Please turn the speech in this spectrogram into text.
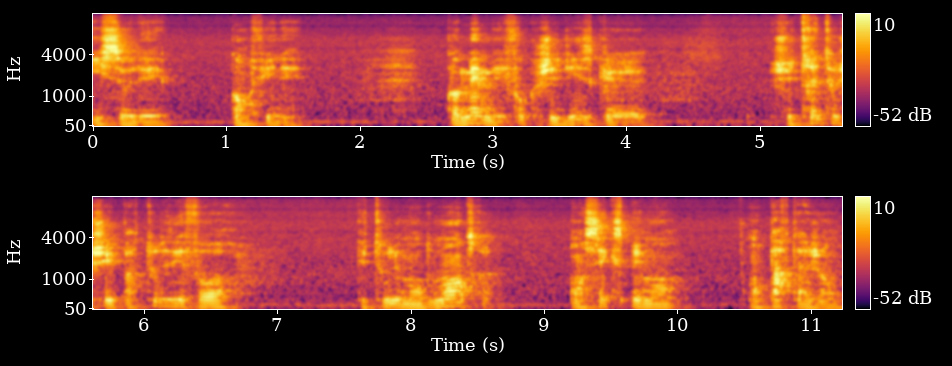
isolés, confinés. Quand même, il faut que je dise que je suis très touché par tous les efforts que tout le monde montre en s'exprimant, en partageant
